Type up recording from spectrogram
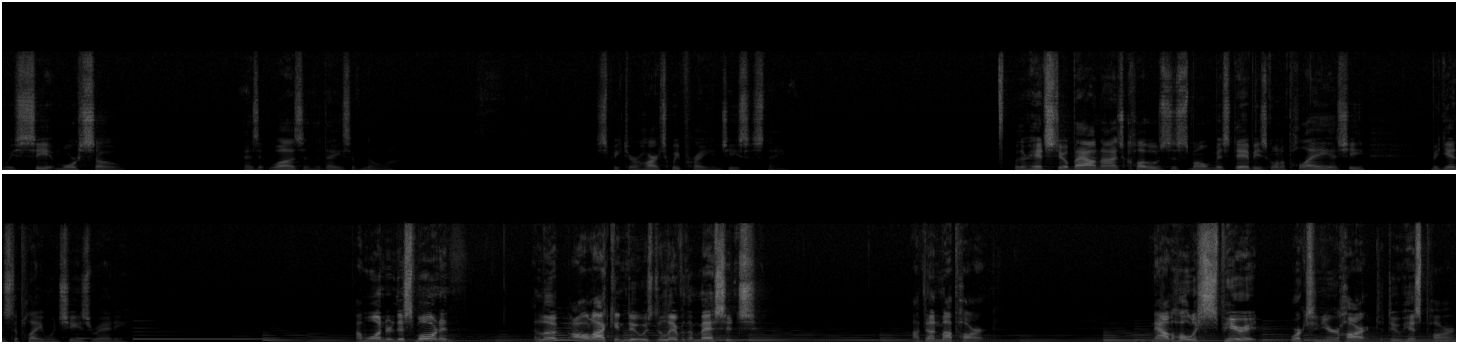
We see it more so as it was in the days of Noah. Speak to our hearts, we pray in Jesus' name. With her head still bowed and eyes closed this moment, Miss Debbie's going to play as she begins to play when she's ready. I'm wondering this morning, and look, all I can do is deliver the message. I've done my part. Now the Holy Spirit works in your heart to do His part.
